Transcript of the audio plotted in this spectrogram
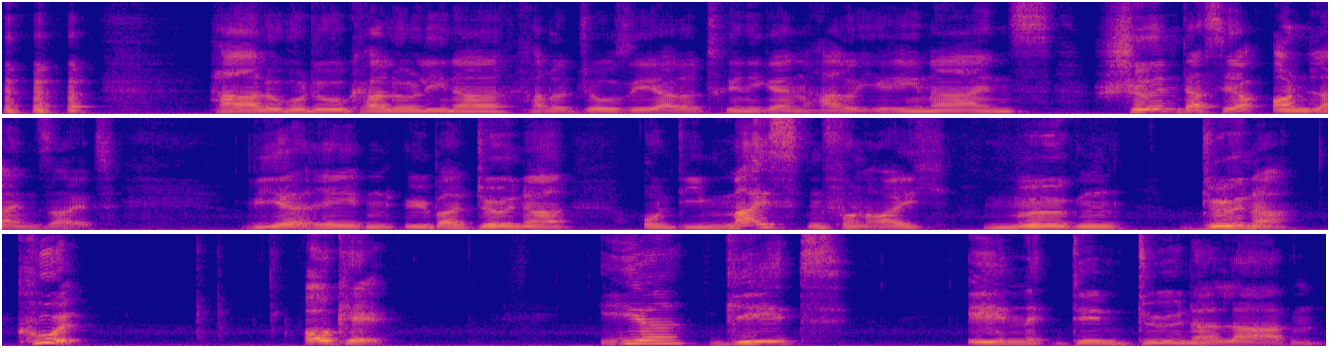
hallo Buduk, hallo Lina, hallo Josie, hallo Trinigen, hallo Irina 1. Schön, dass ihr online seid. Wir reden über Döner und die meisten von euch mögen Döner. Cool. Okay. Ihr geht in den Dönerladen.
